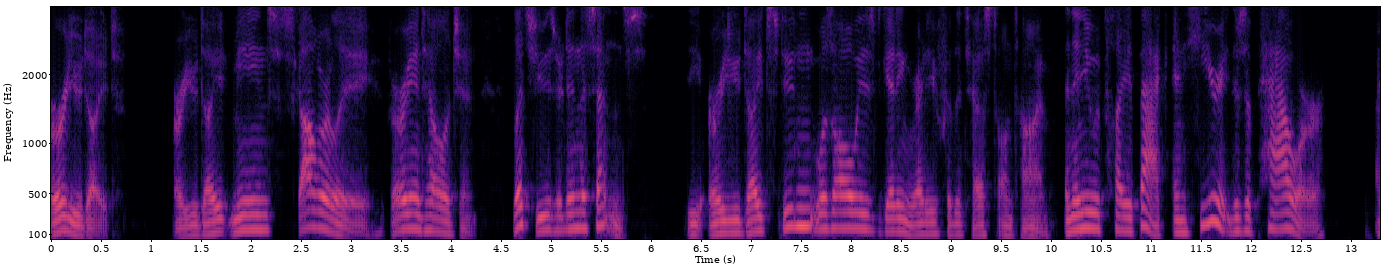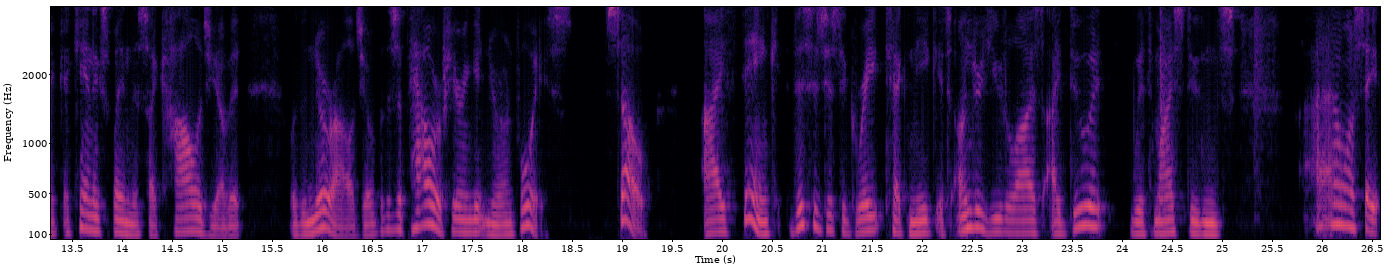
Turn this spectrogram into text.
Erudite. Erudite means scholarly, very intelligent. Let's use it in a sentence. The erudite student was always getting ready for the test on time. And then you would play it back. And here, there's a power. I, I can't explain the psychology of it or the neurology of it, but there's a power of hearing it in your own voice. So I think this is just a great technique. It's underutilized. I do it with my students. I don't want to say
